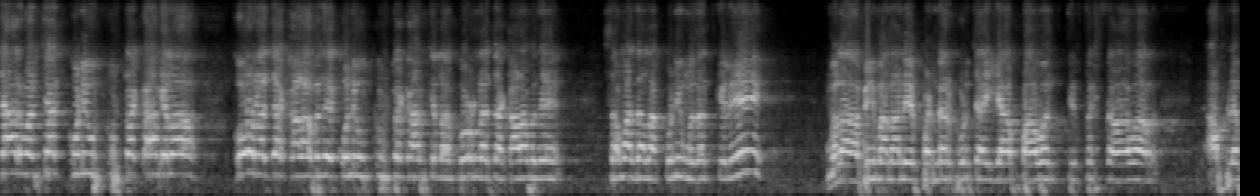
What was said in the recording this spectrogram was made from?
चार वर्षात कोणी उत्कृष्ट काम केलं? कोरोनाच्या काळामध्ये कोणी उत्कृष्ट काम केलं? कोरोनाच्या काळामध्ये समाजाला कोणी मदत केली? मला अभिमानाने पंढरपूरच्या या पावन तीर्थस्थळावर आपल्या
